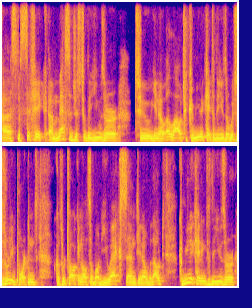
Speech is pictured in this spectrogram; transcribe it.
uh, specific uh, messages to the user to you know allow to communicate to the user, which is really important because we're talking also about UX and you know without communicating to the user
